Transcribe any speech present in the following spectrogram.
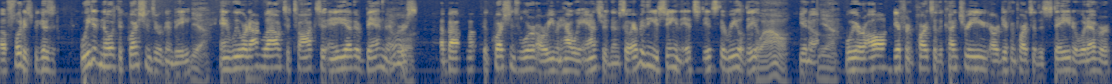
of footage because we didn't know what the questions were going to be, Yeah. and we were not allowed to talk to any other band members about what the questions were or even how we answered them. So everything you're seeing, it's it's the real deal. Wow. You know, Yeah. we are all different parts of the country or different parts of the state or whatever,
